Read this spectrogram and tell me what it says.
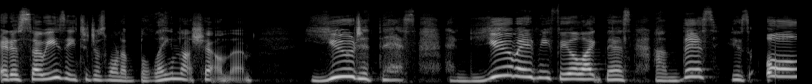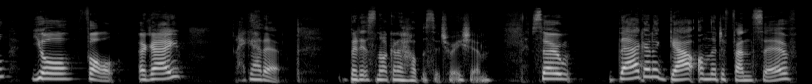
It is so easy to just want to blame that shit on them. You did this and you made me feel like this, and this is all your fault. Okay? I get it. But it's not going to help the situation. So they're going to get on the defensive.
